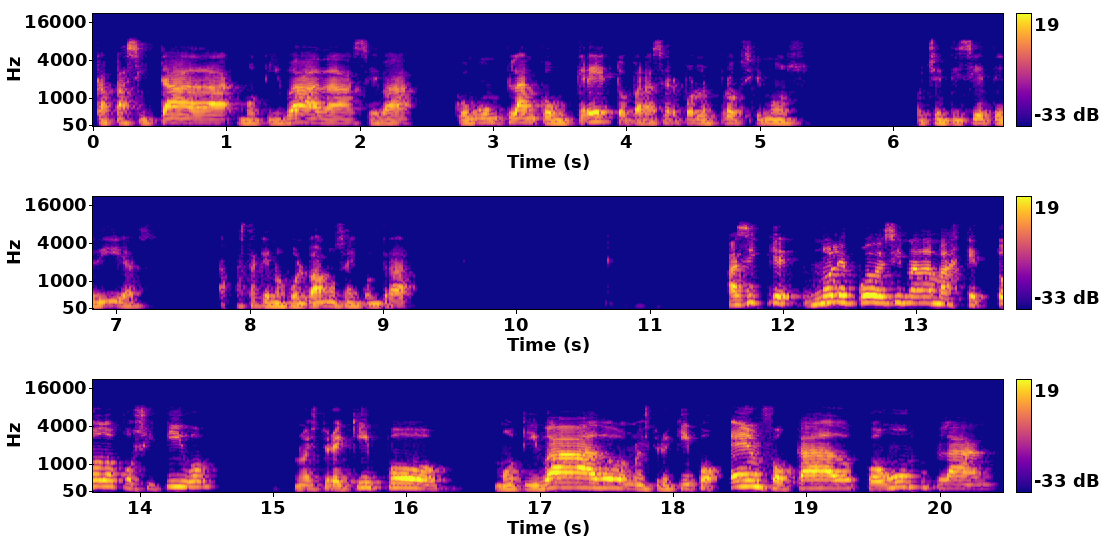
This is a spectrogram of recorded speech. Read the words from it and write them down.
capacitada, motivada, se va con un plan concreto para hacer por los próximos 87 días hasta que nos volvamos a encontrar. Así que no le puedo decir nada más que todo positivo, nuestro equipo motivado, nuestro equipo enfocado, con un plan,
